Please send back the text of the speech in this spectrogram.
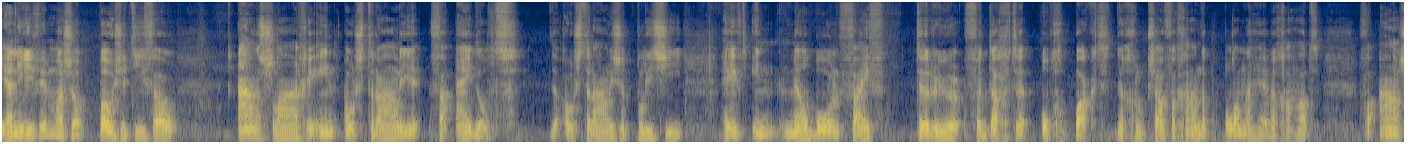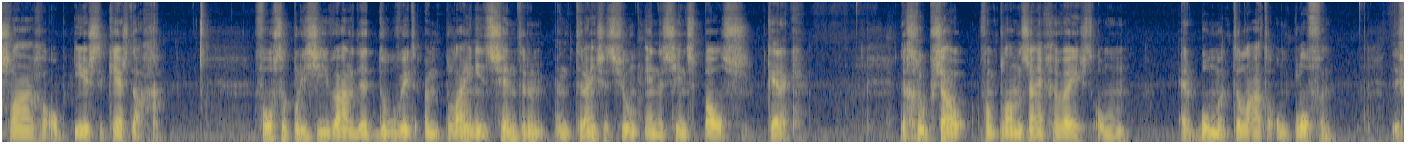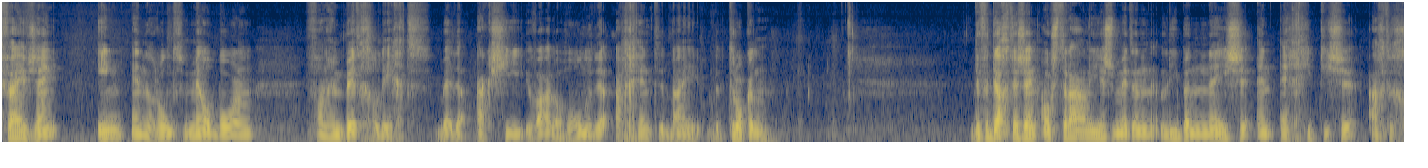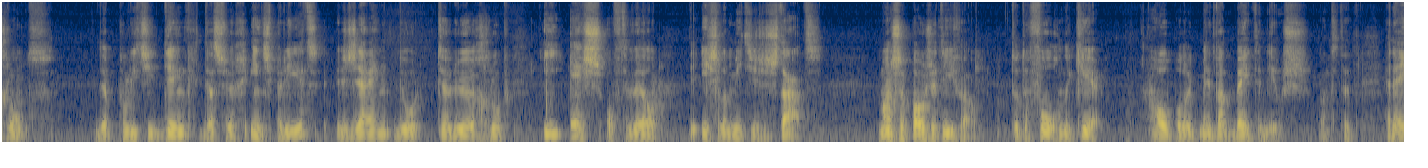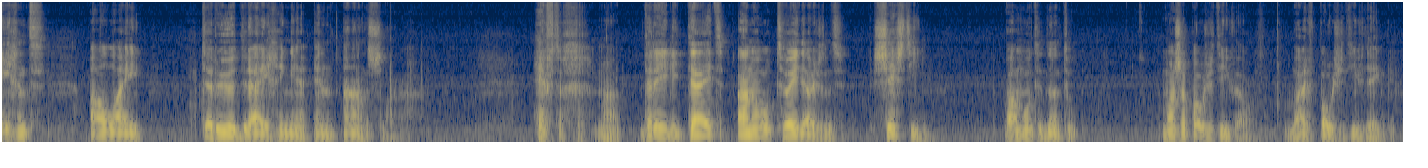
Ja, hier weer Marcel Positivo. Aanslagen in Australië vereideld. De Australische politie heeft in Melbourne vijf terreurverdachten opgepakt. De groep zou vergaande plannen hebben gehad voor aanslagen op eerste kerstdag. Volgens de politie waren de doelwit een plein in het centrum, een treinstation en de Sint-Paulskerk. De groep zou van plan zijn geweest om er bommen te laten ontploffen. De vijf zijn in en rond Melbourne van hun bed gelicht. Bij de actie waren honderden agenten bij betrokken. De verdachten zijn Australiërs met een Libanese en Egyptische achtergrond. De politie denkt dat ze geïnspireerd zijn door terreurgroep IS, oftewel de Islamitische Staat. Massa positivo. Tot de volgende keer. Hopelijk met wat beter nieuws. Want het regent allerlei terreurdreigingen en aanslagen. Heftig, maar de realiteit anno 2016. Waar moet het naartoe? Massa positivo. Blijf positief denken.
